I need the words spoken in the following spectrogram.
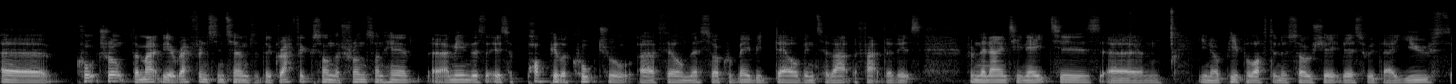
uh, cultural, there might be a reference in terms of the graphics on the front on here. Uh, I mean, there's, it's a popular cultural uh, film, this, so I could maybe delve into that, the fact that it's from the 1980s. Um, you know, people often associate this with their youth,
